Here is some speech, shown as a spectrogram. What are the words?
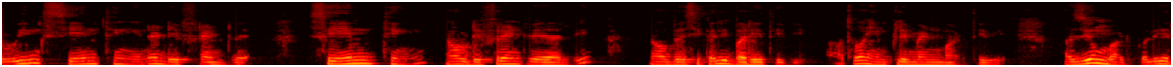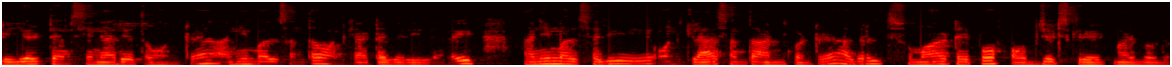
doing same thing in a different way same thing ನಾವು ಡಿಫ್ರೆಂಟ್ ವೇಯಲ್ಲಿ ನಾವು ಬೇಸಿಕಲಿ ಬರಿತೀವಿ ಅಥವಾ ಇಂಪ್ಲಿಮೆಂಟ್ ಮಾಡ್ತೀವಿ. ಅಸ್ಯೂಮ್ ಮಾಡ್ಕೊಳ್ಳಿ ರಿಯಲ್ ಟೈಮ್ ಸಿನಾರಿಯೋ ತೊಗೊಂಡ್ರೆ ಅನಿಮಲ್ಸ್ ಅಂತ ಒಂದು ಕ್ಯಾಟಗರಿ ಇದೆ ರೈಟ್ ಅನಿಮಲ್ಸಲ್ಲಿ ಒಂದು ಕ್ಲಾಸ್ ಅಂತ ಅಂದ್ಕೊಂಡ್ರೆ ಅದರಲ್ಲಿ ಸುಮಾರು ಟೈಪ್ ಆಫ್ ಆಬ್ಜೆಕ್ಟ್ಸ್ ಕ್ರಿಯೇಟ್ ಮಾಡ್ಬೋದು.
